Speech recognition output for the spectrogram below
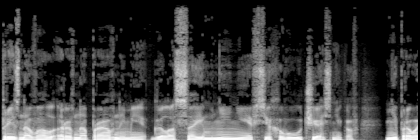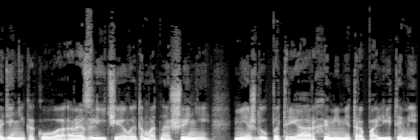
признавал равноправными голоса и мнения всех его участников, не проводя никакого различия в этом отношении между патриархами, митрополитами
